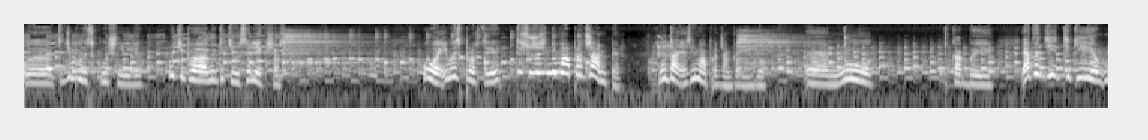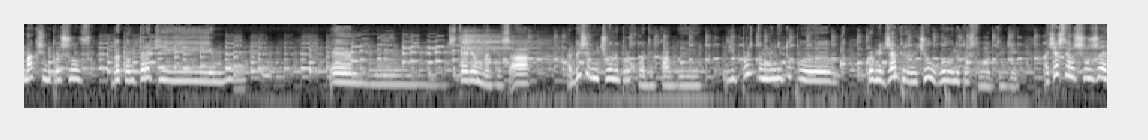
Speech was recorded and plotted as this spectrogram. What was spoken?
е, тоді були скучні відео. Ну, типа, не такі веселі, як зараз. Ой, і ви просто. Ти ж уже знімав про джампер. Ну да, я знімав про джампер відео. Е, ну, как би. Я тоді тільки максимум пройшов бекон-трек і. Ем, Stereo Madness, а, а більше нічого не проходив, как би. І просто мені тупо, е, кроме джампера, нічого в голову не прийшло тоді. А зараз я ж вже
